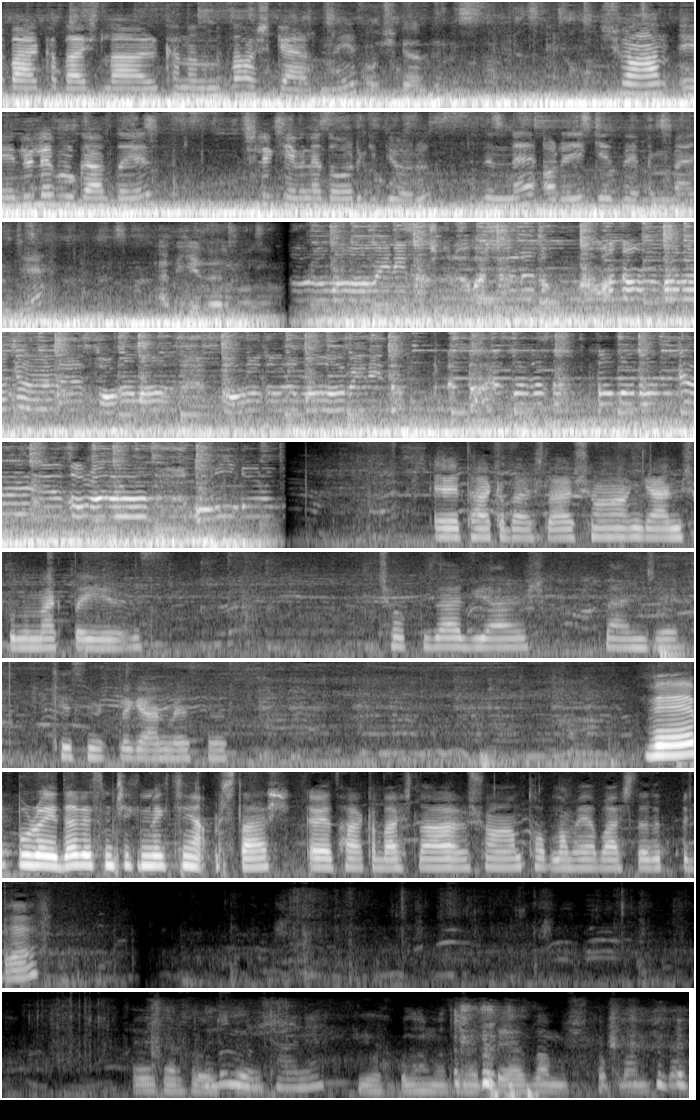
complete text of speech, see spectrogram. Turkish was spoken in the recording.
Merhaba arkadaşlar, kanalımıza hoş geldiniz. Hoş geldiniz. Şu an e, Lüleburgaz'dayız. Çilek evine doğru gidiyoruz. Sizinle orayı gezelim bence. Hadi gezelim o zaman. Evet arkadaşlar, şu an gelmiş bulunmaktayız. Çok güzel bir yer bence. Kesinlikle gelmelisiniz. Ve burayı da resim çekilmek için yapmışlar. Evet arkadaşlar, şu an toplamaya başladık bile. Evet arkadaşlar. Buldun mu bir tane? Yok bulamadım. Hep beyazlanmış, toplanmışlar.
